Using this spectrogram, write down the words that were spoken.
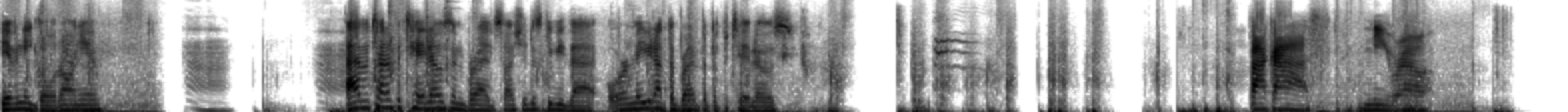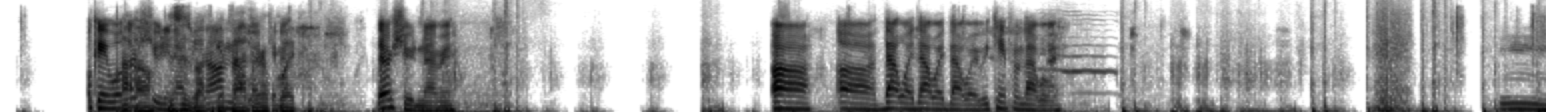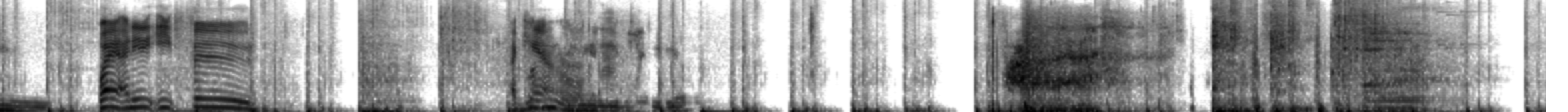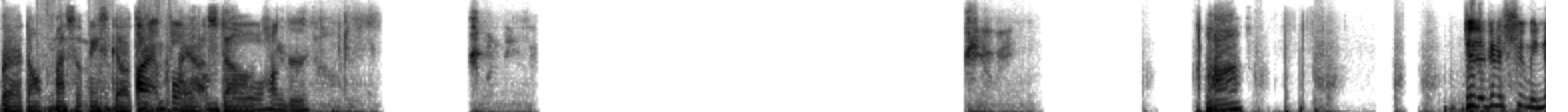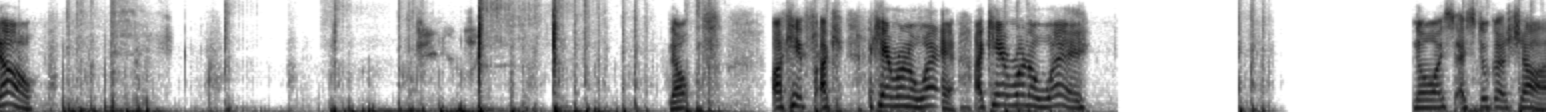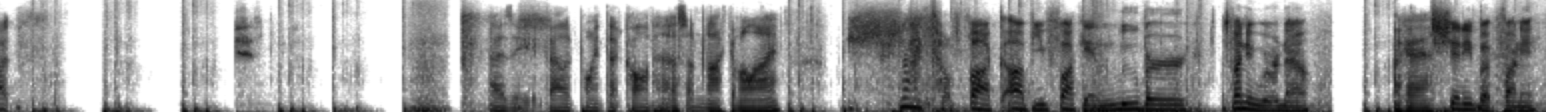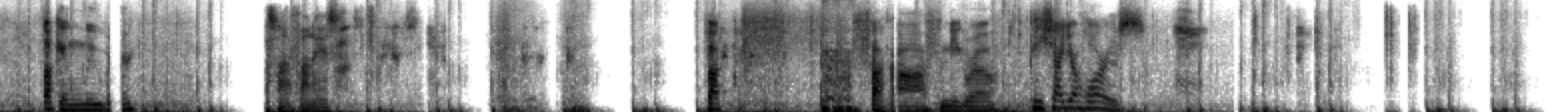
Do you have any gold on you? I have a ton of potatoes and bread, so I should just give you that. Or maybe not the bread, but the potatoes. Fuck off, Negro. Okay, well, they're Uh oh, shooting this at is me, about to I'm get not bad real quick. it. They're shooting at me. Uh, uh, that way, that way, that way. We came from that way. Hmm. Wait, I need to eat food. I can't. I'm gonna need this video. Bro, don't mess with me, skeleton. All right, I'm full. I got I'm stone. full hunger. Huh? Dude, they're gonna shoot me. No. Nope. I can't. I can't, I can't run away. I can't run away. No, I, I still got shot. That is a valid point that Colin has. I'm not gonna lie. Shut the fuck up, you fucking luber. That's my new word now. Okay, Shitty but funny. Fucking loober. that's not funny. Fuck. Fuck off, Negro. He shot your horse.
